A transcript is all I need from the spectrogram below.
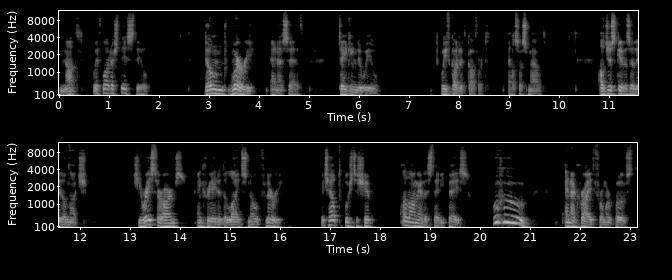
Not with waters this still. Don't worry, Anna said, taking the wheel. We've got it covered, Elsa smiled. I'll just give us a little nudge. She raised her arms and created a light snow flurry, which helped to push the ship along at a steady pace. Woohoo! Anna cried from her post,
